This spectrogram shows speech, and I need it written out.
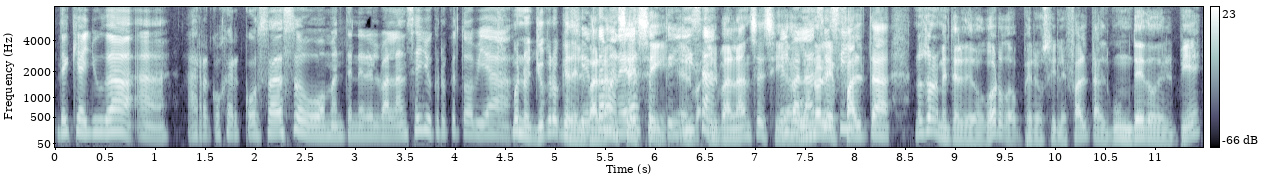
de que ayuda a, a recoger cosas o mantener el balance. Yo creo que todavía. Bueno, yo creo que del balance sí. El, balance sí. a uno le falta, no solamente el dedo gordo, pero si le falta algún dedo del pie,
